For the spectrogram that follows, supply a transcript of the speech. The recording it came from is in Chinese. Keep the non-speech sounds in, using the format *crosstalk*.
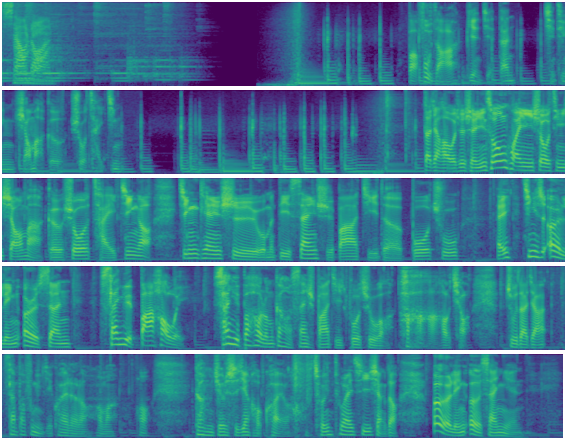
小暖。把复杂变简单，请听小马哥说财经。大家好，我是沈云松，欢迎收听小马哥说财经啊。今天是我们第三十八集的播出，哎，今天是二零二三三月八号，哎，三月八号了，我们刚好三十八集播出哦，哈哈哈，好巧！祝大家三八妇女节快乐了，好吗？哦，但我们觉得时间好快哦，*laughs* 昨天突然自己想到，二零二三年。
